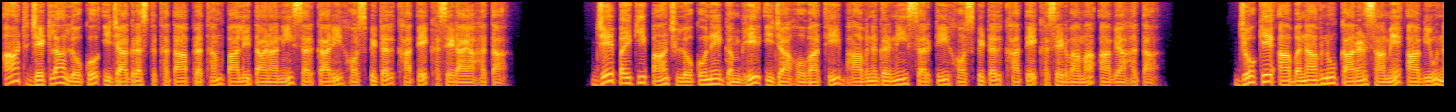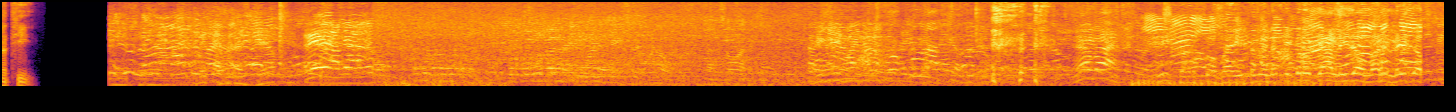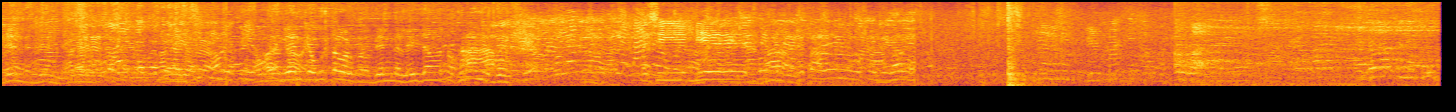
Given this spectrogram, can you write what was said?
આઠ જેટલા લોકો ઇજાગ્રસ્ત થતા પ્રથમ પાલીતાણાની સરકારી હોસ્પિટલ ખાતે ખસેડાયા હતા. જે પૈકી પાંચ લોકોને ગંભીર ઇજા હોવાથી ભાવનગરની સરટી હોસ્પિટલ ખાતે ખસેડવામાં આવ્યા હતા. જો કે આ બનાવનું કારણ સામે આવ્યું નથી. તો ભાઈ તમે નક્કી કરો ક્યાં લઈ જાઓ મારે? લઈ જાઓ. બેન બેન કે ઉતાવળ કરો બેન ને લઈ જાવ તો ખરા ને બેન પછી બે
